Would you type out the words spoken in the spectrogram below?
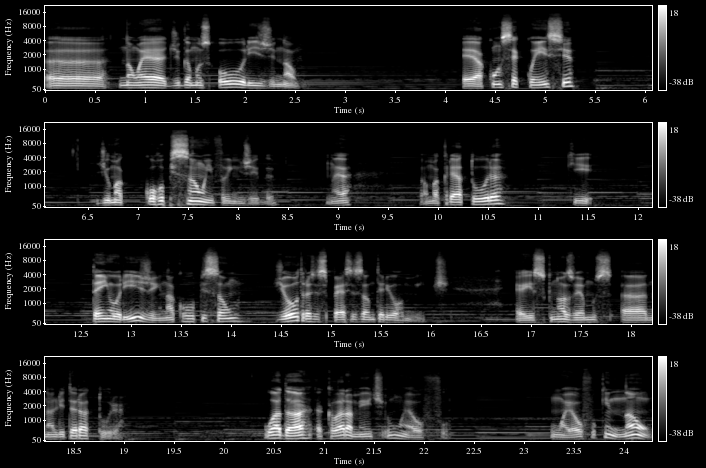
uh, não é, digamos, original. É a consequência de uma corrupção infligida. Né? É uma criatura que tem origem na corrupção de outras espécies anteriormente. É isso que nós vemos uh, na literatura. O Adar é claramente um elfo. Um elfo que não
